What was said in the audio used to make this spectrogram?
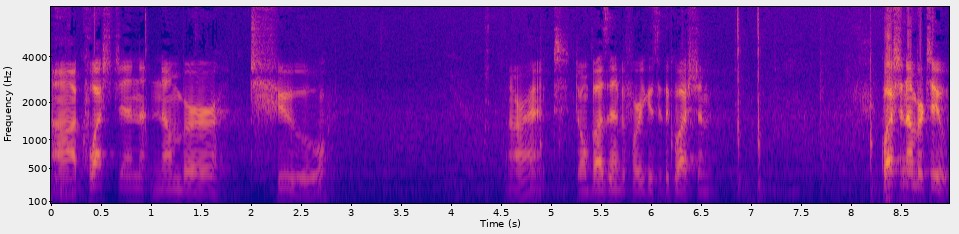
Uh, question number two. All right, don't buzz in before you can see the question. Question number two.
